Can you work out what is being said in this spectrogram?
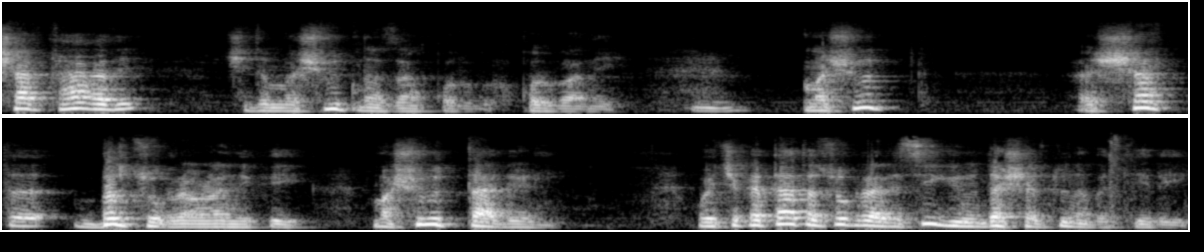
شرط هغه دی چې د مشروط نه ځان قرباني مشروط شرط بل څوک راوړاندې کوي مشروط تا ګڼي وایي چې که تا ته څوک رارسیږي نو دا شرطونه به تیروي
